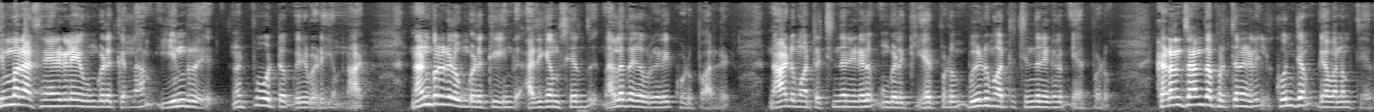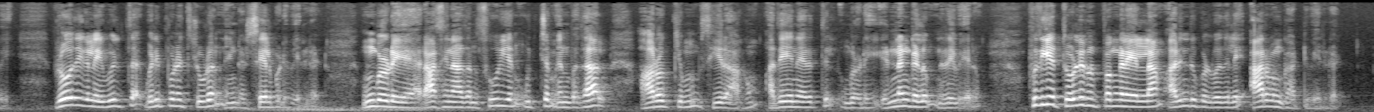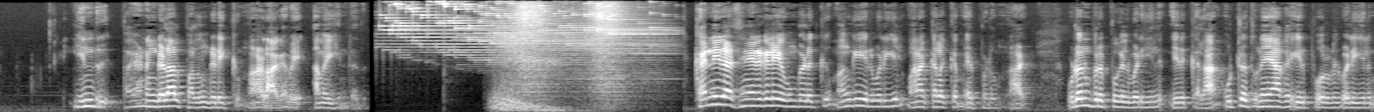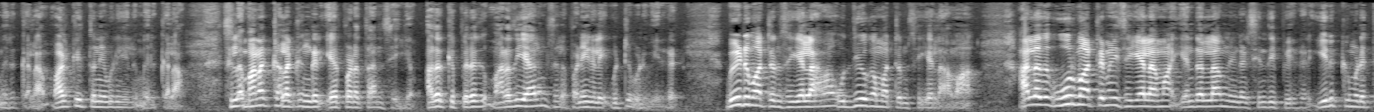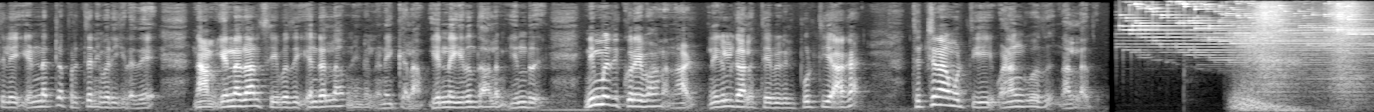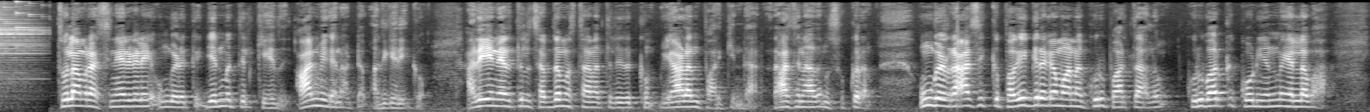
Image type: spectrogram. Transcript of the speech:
சிம்மராசினியர்களே உங்களுக்கெல்லாம் இன்று நட்பு ஓட்டம் விரிவடையும் நாள். நண்பர்கள் உங்களுக்கு இன்று அதிகம் சேர்ந்து நல்ல தகவல்களை கொடுப்பார்கள். நாடு மாற்ற சிந்தனைகளும் உங்களுக்கு ஏற்படும் வீடு மாற்ற சிந்தனைகளும் ஏற்படும். கடன் சார்ந்த பிரச்சனைகளில் கொஞ்சம் கவனம் தேவை. விரோதிகளை வீழ்த்த விழிப்புணர்ச்சியுடன் நீங்கள் செயல்படுவீர்கள். உங்களுடைய ராசிநாதன் சூரியன் உச்சம் என்பதால் ஆரோக்கியமும் சீராகும். அதே நேரத்தில் உங்களுடைய எண்ணங்களும் நிறைவேறும். புதிய தொழில்நுட்பங்களை எல்லாம் அறிந்து கொள்வதிலே ஆர்வம் காட்டுவீர்கள். இன்று பயணங்களால் பலன் கிடைக்கும் நாளாகவே அமைகின்றது. கன்னிராசினியர்களே உங்களுக்கு மங்கையர் வழியில் மனக்கலக்கம் ஏற்படும் நாள். உடன்பிறப்புகள் வழியிலும் இருக்கலாம் உற்ற துணையாக இருப்பவர்கள் வழியிலும் இருக்கலாம் வாழ்க்கை துணை வழியிலும் இருக்கலாம். சில மனக்கலக்கங்கள் ஏற்படத்தான் செய்யும். அதற்கு பிறகு மறதியாலும் சில பணிகளை விட்டு விடுவீர்கள். வீடு மாற்றம் செய்யலாமா உத்தியோக மாற்றம் செய்யலாமா அல்லது ஊர் மாற்றமே செய்யலாமா என்றெல்லாம் நீங்கள் சிந்திப்பீர்கள். இருக்கும் இடத்திலே எண்ணற்ற பிரச்சனை வருகிறதே. நாம் என்னதான் செய்வது என்றெல்லாம் நீங்கள் நினைக்கலாம். என்ன இருந்தாலும் இன்று நிம்மதி குறைவான நாள் நிகழ்கால தேவைகள் பூர்த்தியாக தட்சிணாமூர்த்தியை வணங்குவது நல்லது. துலாம் ராசி நேர்களே உங்களுக்கு ஜென்மத்தில் கேது ஆன்மீக நாட்டம் அதிகரிக்கும். அதே நேரத்தில் சப்தமஸ்தானத்தில் இருக்கும் வியாழன் பார்க்கின்றார் ராசிநாதன் சுக்கிரன். உங்கள் ராசிக்கு பகை கிரகமான குரு பார்த்தாலும் குரு பார்க்க கோடி நன்மை அல்லவா?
